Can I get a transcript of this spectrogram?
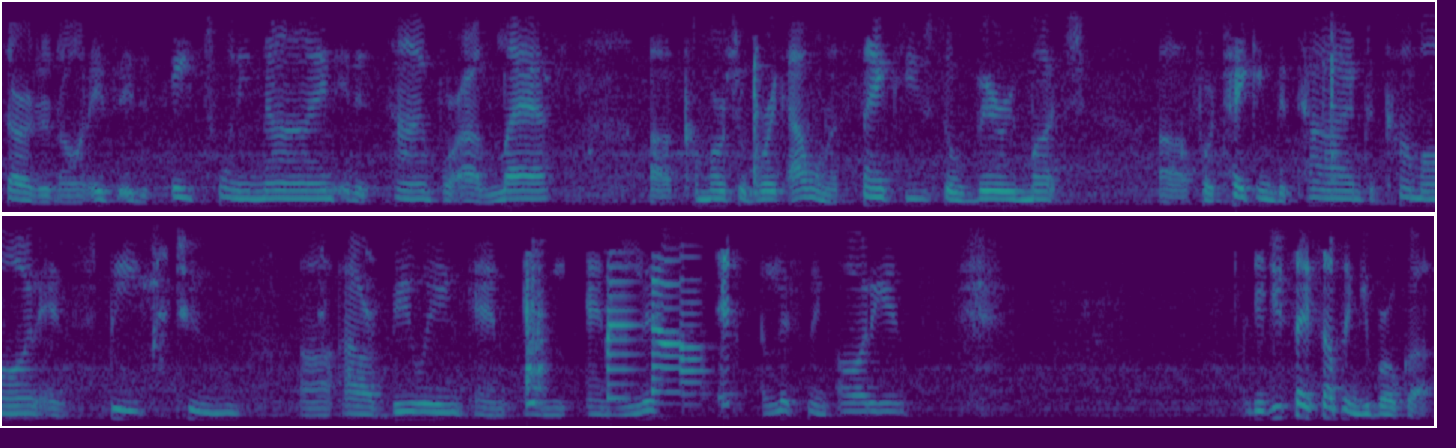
started on. It, it is 8.29. It is time for our last uh, commercial break. I want to thank you so very much uh, for taking the time to come on and speak to uh, our viewing and and, and listen, listening audience. Did you say something? You broke up.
